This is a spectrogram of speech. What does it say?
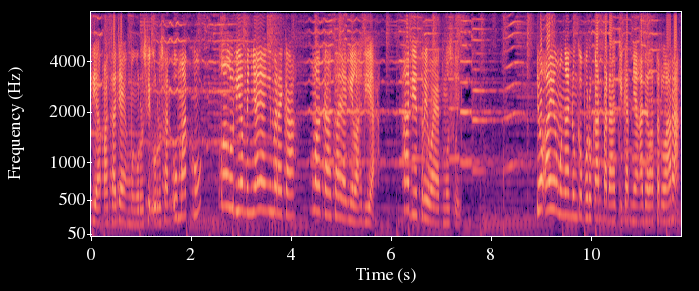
Siapa saja yang mengurusi urusan umatku, lalu dia menyayangi mereka, maka sayangilah dia. Hadis riwayat Muslim. Doa yang mengandung keburukan pada hakikatnya adalah terlarang,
